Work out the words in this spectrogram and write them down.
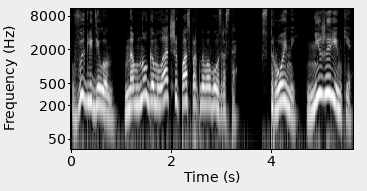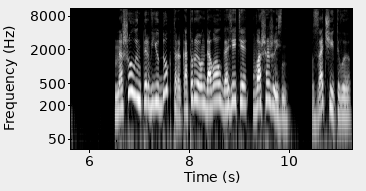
Выглядел он намного младше паспортного возраста. Стройный, ни жиринки. Нашел интервью доктора, которое он давал газете «Ваша жизнь». Зачитываю.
